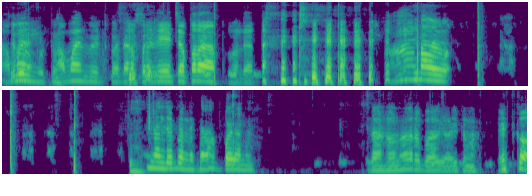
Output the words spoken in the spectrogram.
అమ్మాయిని పెట్టుకుంటే అబ్బాయి చెప్పరా అంటుంది అట్ట నేను చెప్పింది కదా అబ్బాయి అని. దాంట్లో ఉన్నదిరా బాగా ఐటమ్ ఎత్తుకో.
